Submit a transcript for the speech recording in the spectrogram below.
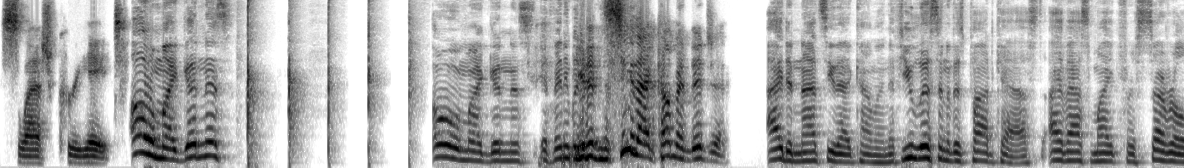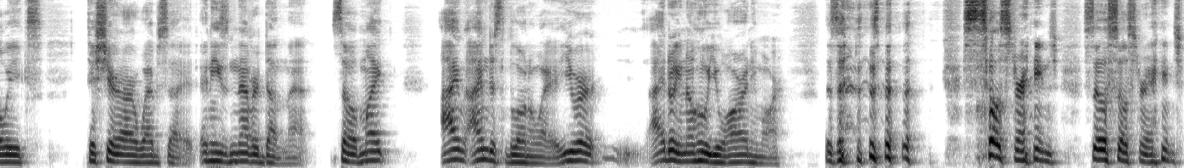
slash create Oh my goodness. Oh my goodness. If anybody, you didn't see that coming did you I did not see that coming. If you listen to this podcast, I've asked Mike for several weeks to share our website, and he's never done that. So, Mike, I'm I'm just blown away. You were, I don't even know who you are anymore. This is so strange, so so strange.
